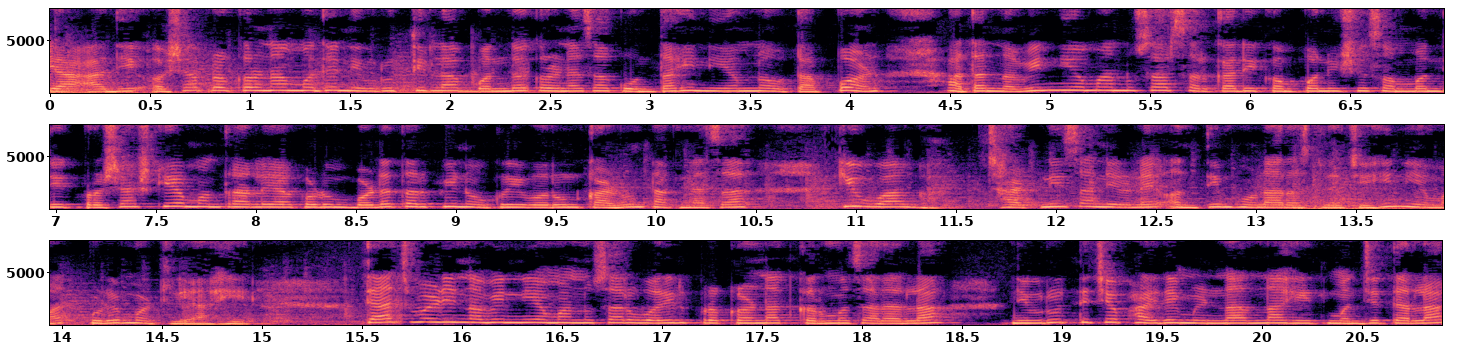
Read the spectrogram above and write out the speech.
याआधी अशा प्रकरणांमध्ये निवृत्ती लाभ बंद करण्याचा कोणताही नियम नव्हता पण आता नवीन नियमानुसार सरकारी कंपनीशी संबंधित प्रशासकीय मंत्रालयाकडून बडतर्फी नोकरीवरून काढून टाकण्याचा किंवा किंवा छाटणीचा निर्णय अंतिम होणार असल्याचेही नियमात पुढे म्हटले आहे. त्याचवेळी नवीन नियमानुसार वरील प्रकरणात कर्मचाऱ्याला निवृत्तीचे फायदे मिळणार नाहीत म्हणजे त्याला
